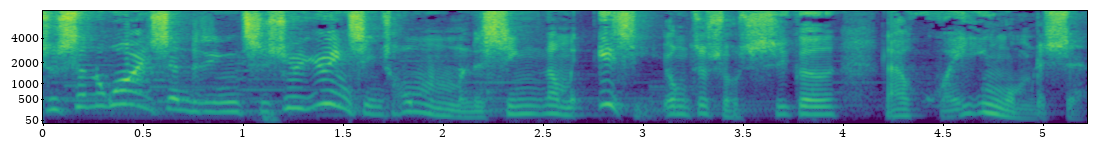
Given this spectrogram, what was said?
恳求神的话语、神的灵持续运行，充满我们的心。让我们一起用这首诗歌来回应我们的神，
